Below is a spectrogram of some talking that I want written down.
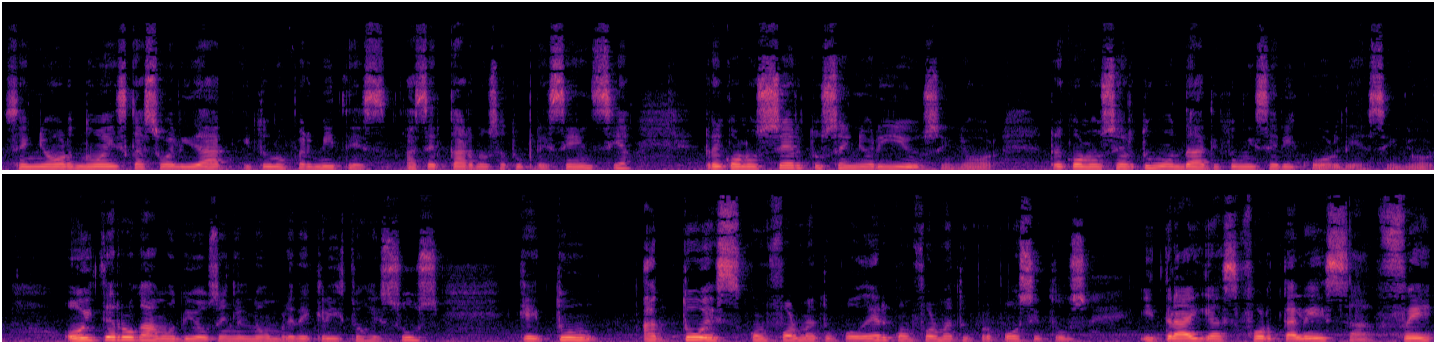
Señor, no es casualidad y tú nos permites acercarnos a tu presencia, reconocer tu señorío, Señor, reconocer tu bondad y tu misericordia, Señor. Hoy te rogamos, Dios, en el nombre de Cristo Jesús, que tú actúes conforme a tu poder, conforme a tus propósitos y traigas fortaleza, fe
